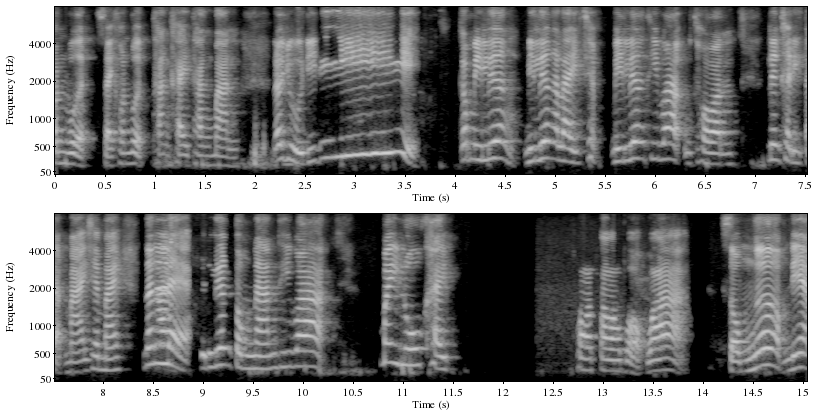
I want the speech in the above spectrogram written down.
อนเวิร์ตสายคอนเวิร์ตทางใครทางมัน แล้วอยู่ดีๆก็มีเรื่องมีเรื่องอะไรใช่มีเรื่องที่ว่าอุทธรณ์เรื่องคดีตัดไม้ใช่ไหมนั่นแหละเป็นเรื่องตรงนั้นที่ว่าไม่รู้ใครพอตอบอกว่า สมเงิบเนี่ย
